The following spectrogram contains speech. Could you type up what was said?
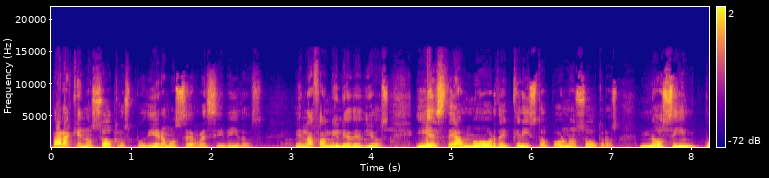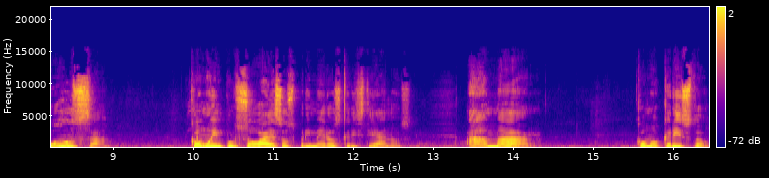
para que nosotros pudiéramos ser recibidos en la familia de Dios. Y este amor de Cristo por nosotros nos impulsa, como impulsó a esos primeros cristianos, a amar como Cristo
